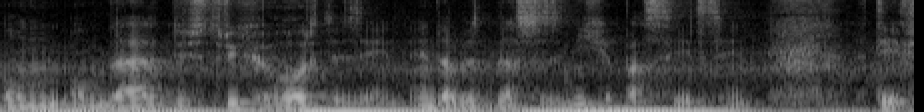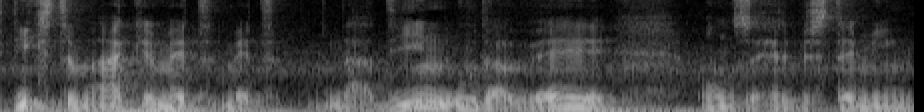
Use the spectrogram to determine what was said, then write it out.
om, om daar dus terug gehoord te zijn. Hè, dat, we, dat ze niet gepasseerd zijn. Het heeft niks te maken met, met nadien hoe dat wij onze herbestemming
